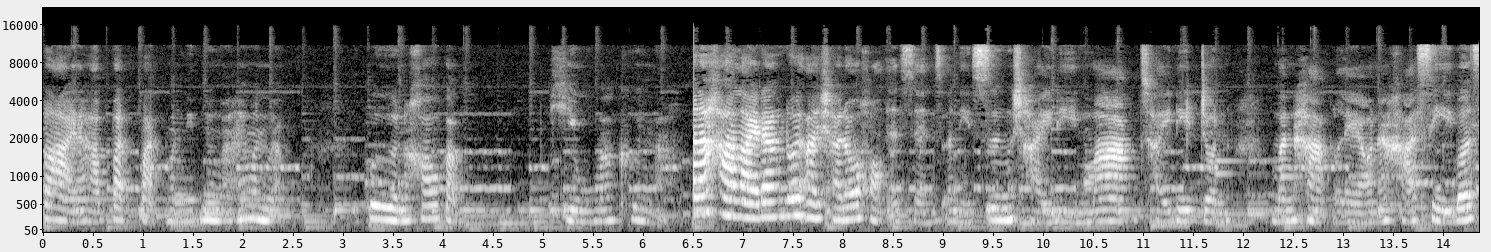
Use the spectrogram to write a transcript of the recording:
ปลายนะคะ ปัดปัดมันนิดนึงอะให้มันแบบปืนเข้ากับคิ้วมากขึ้นนะนะคะลายดั้งด้วยอายแชโดว์ของ Essence อันนี้ซึ่งใช้ดีมากใช้ดีจนมันหักแล้วนะคะ สีเบอร์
